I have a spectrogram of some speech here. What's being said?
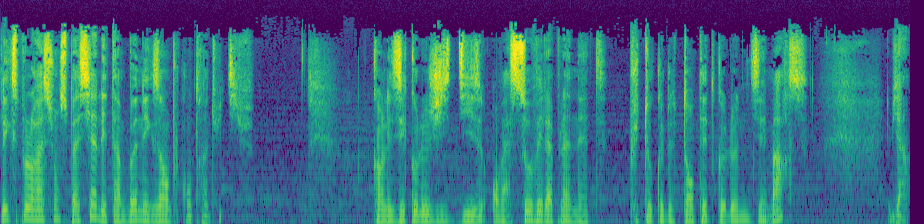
L'exploration spatiale est un bon exemple contre-intuitif. Quand les écologistes disent on va sauver la planète plutôt que de tenter de coloniser Mars, eh bien,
